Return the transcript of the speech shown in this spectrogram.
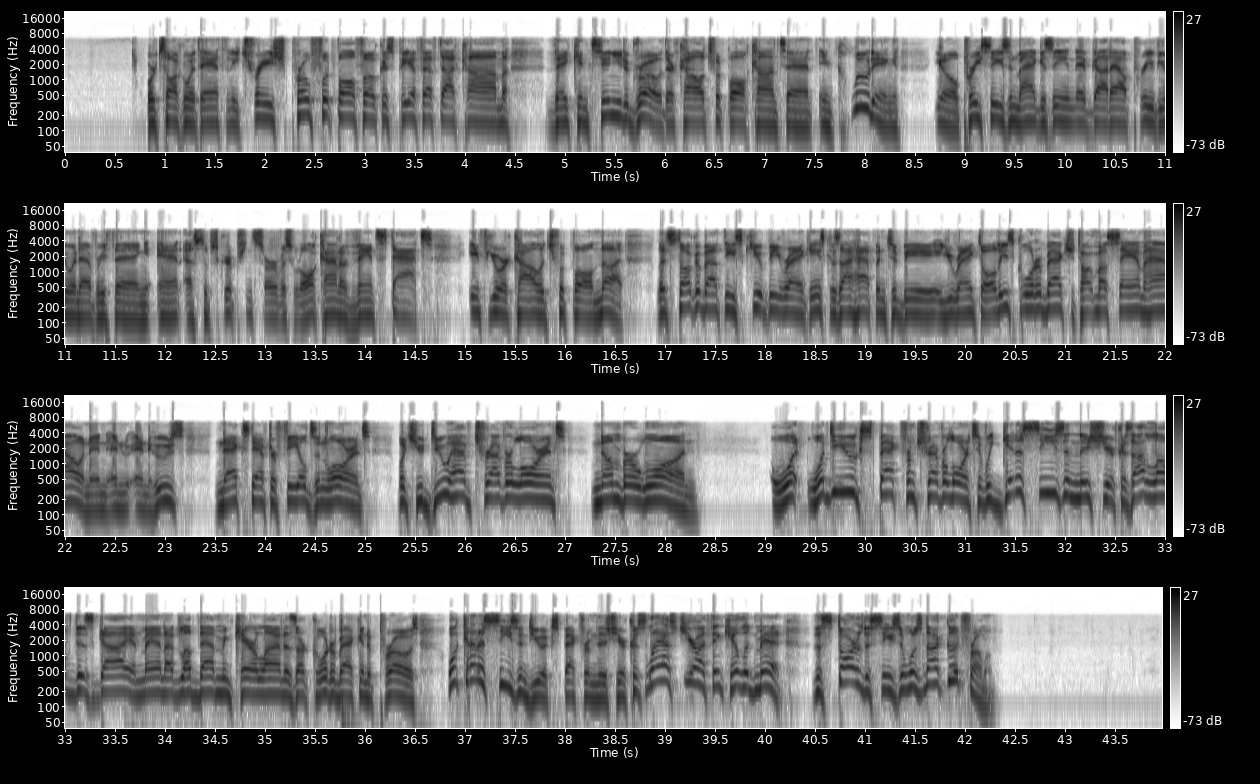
We're talking with Anthony Treash, Pro Football Focus, PFF.com. They continue to grow their college football content, including you know preseason magazine they've got out previewing everything, and a subscription service with all kind of advanced stats. If you're a college football nut, let's talk about these QB rankings because I happen to be. You ranked all these quarterbacks. You're talking about Sam Howe and and and, and who's next after Fields and Lawrence, but you do have Trevor Lawrence number one. What what do you expect from Trevor Lawrence if we get a season this year? Because I love this guy, and man, I'd love to have him in Carolina as our quarterback in the pros. What kind of season do you expect from this year? Because last year, I think he'll admit the start of the season was not good from him.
